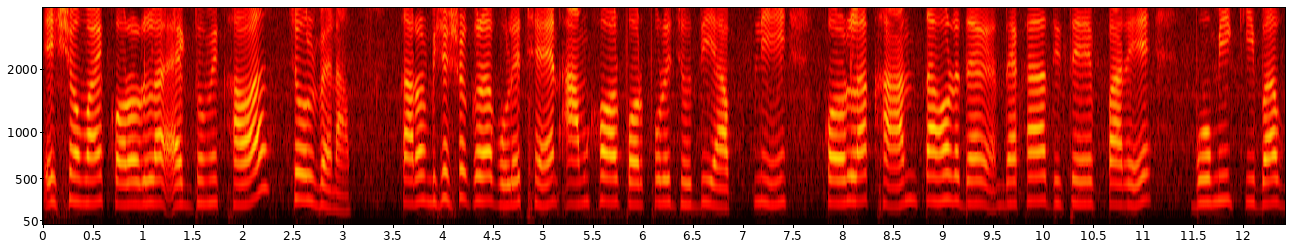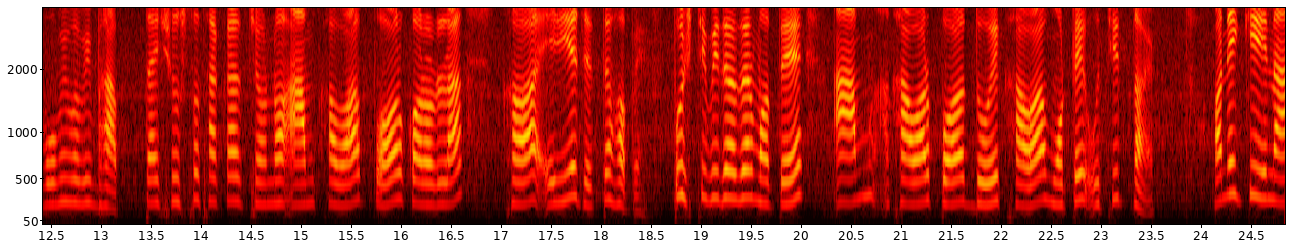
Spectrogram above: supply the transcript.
এই সময় করলা একদমই খাওয়া চলবে না। কারণ বিশেষজ্ঞরা বলেছেন, আম খাওয়ার পরপরই যদি আপনি করলা খান, তাহলে দেখা দিতে পারে বমি কিংবা বমি বমি ভাব। তাই সুস্থ থাকার জন্য আম খাওয়া পর করলা খাওয়া এড়িয়ে যেতে হবে। পুষ্টিবিদদের মতে, আম খাওয়ার পর দই খাওয়া মোটেই উচিত নয়। অনেকেই না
